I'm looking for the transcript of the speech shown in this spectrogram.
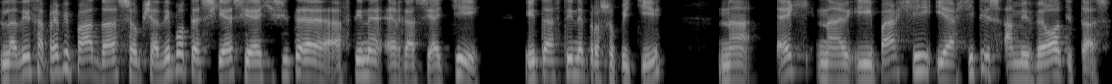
Δηλαδή θα πρέπει πάντα σε οποιαδήποτε σχέση έχεις, είτε αυτή είναι εργασιακή, είτε αυτή είναι προσωπική, να, έχει, να υπάρχει η αρχή της αμοιβαιότητας.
